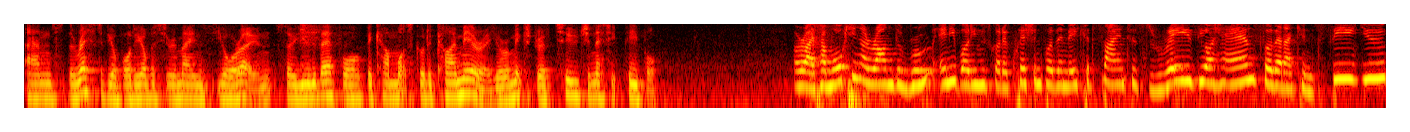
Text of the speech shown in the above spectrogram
And the rest of your body obviously remains your own, so you therefore become what's called a chimera. You're a mixture of two genetic people. All right, I'm walking around the room. Anybody who's got a question for the naked scientist, raise your hand so that I can see you.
